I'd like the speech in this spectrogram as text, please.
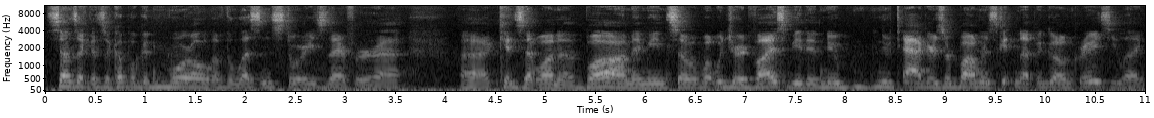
sounds like there's a couple good moral of the lesson stories there for uh, uh, kids that want to bomb. I mean, so what would your advice be to new new taggers or bombers getting up and going crazy? Like,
